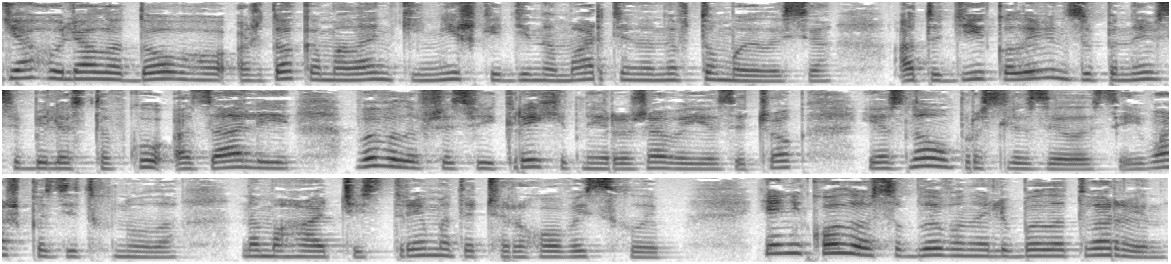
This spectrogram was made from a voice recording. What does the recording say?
Я гуляла довго, аж доки маленькі ніжки Діна Мартіна не втомилися, а тоді, коли він зупинився біля ставку Азалії, виваливши свій крихітний рожевий язичок, я знову прослізилася і важко зітхнула, намагаючись стримати черговий схлип. Я ніколи особливо не любила тварин,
